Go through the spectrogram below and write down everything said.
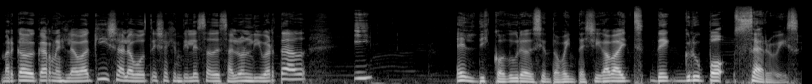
Mercado de Carnes La Vaquilla, la botella gentileza de Salón Libertad y el disco duro de 120 GB de Grupo Service.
